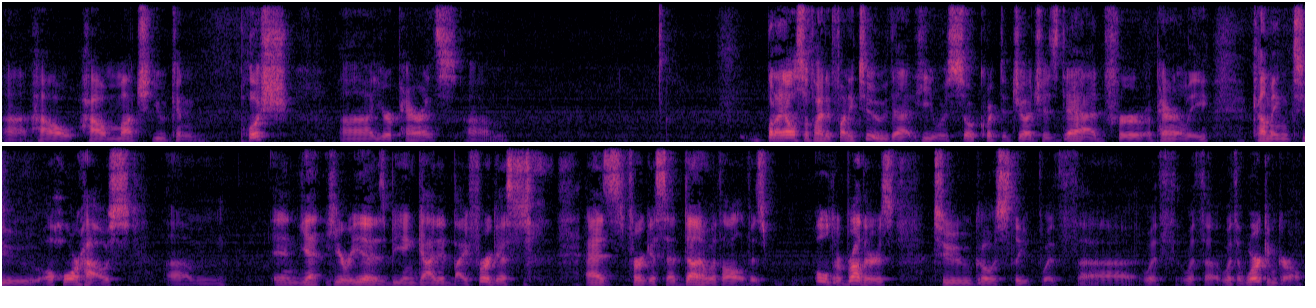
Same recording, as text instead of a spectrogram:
uh, how how much you can push uh, your parents. Um, but I also find it funny too that he was so quick to judge his dad for apparently coming to a whorehouse, um, and yet here he is being guided by Fergus, as Fergus had done with all of his older brothers, to go sleep with uh, with with a with a working girl.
